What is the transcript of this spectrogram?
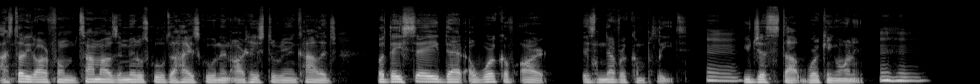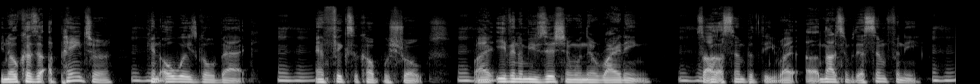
I studied art from the time I was in middle school to high school and then art history in college. But they say that a work of art is never complete. Mm, You just stop working on it. hmm You know, because a painter hmm can always go back hmm and fix a couple strokes, Mhm. right? Even a musician when they're writing, hmm so a sympathy, right? Uh, not a sympathy, a symphony. hmm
